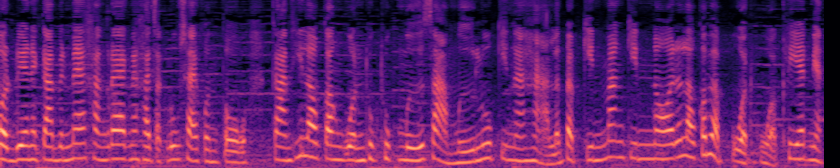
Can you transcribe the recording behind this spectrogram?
บทเรียนในการเป็นแม่ครั้งแรกนะคะ จากลูกชายคนโต การที่เรากังวลทุกๆ มื้อสามมื้อลูกกินอาหาร แล้วแบบกินมั่งกินน้อยแล้วเราก็แบบปวดหัวเครียดเนี่ย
